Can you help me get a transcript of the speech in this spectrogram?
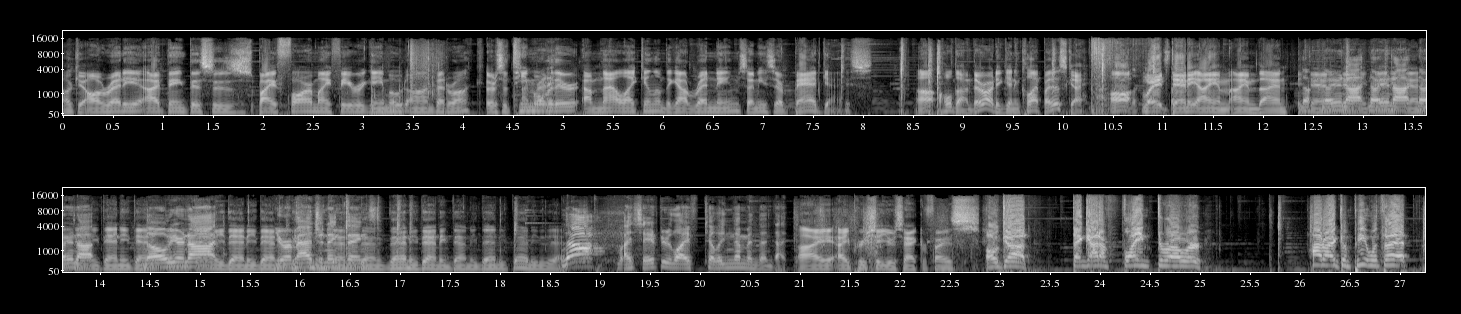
Okay, already, I think this is by far my favorite game mode on Bedrock. There's a team over there. I'm not liking them. They got red names. That means they're bad guys. Oh, hold on. They're already getting clapped by this guy. Oh, wait, Danny, I am, I am dying. No- no, you're not. Danny, No, you're Danny, not. No, you're not. Danny, Danny, Danny, No, you're not. Danny, Danny, Danny, You're Danny, imagining Danny, things. Danny, Danny, Danny, Danny, Danny, Danny. No! I saved your life killing them and then died. I, I appreciate your sacrifice. Oh god! They got a flamethrower! How do I compete with that?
